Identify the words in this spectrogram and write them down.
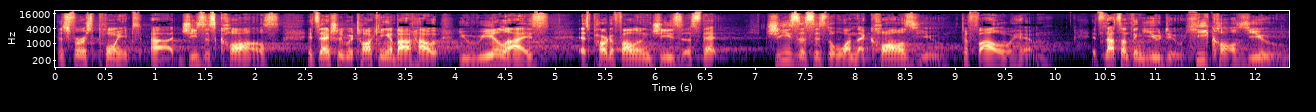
This first point, uh, Jesus calls, it's actually we're talking about how you realize as part of following Jesus that Jesus is the one that calls you to follow him. It's not something you do, he calls you.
